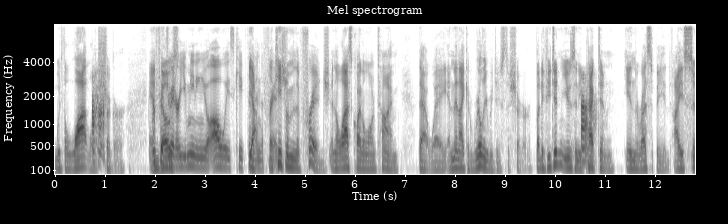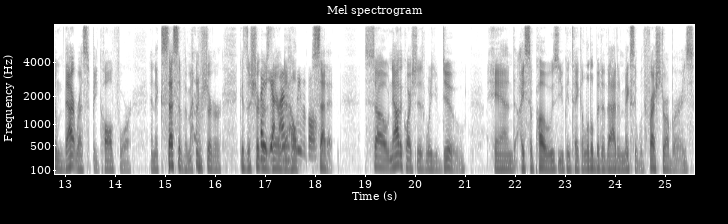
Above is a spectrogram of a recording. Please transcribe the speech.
with a lot less Uh-huh. sugar. And those- Refrigerator, you meaning you always keep them yeah, in the fridge? You keep them in the fridge, and they'll last quite a long time that way. And then I could really reduce the sugar. But if you didn't use any Ah. pectin in the recipe, I assume that recipe called for an excessive amount of sugar because the sugar's yeah, there to help set it. So now the question is, what do you do? And I suppose you can take a little bit of that and mix it with fresh strawberries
